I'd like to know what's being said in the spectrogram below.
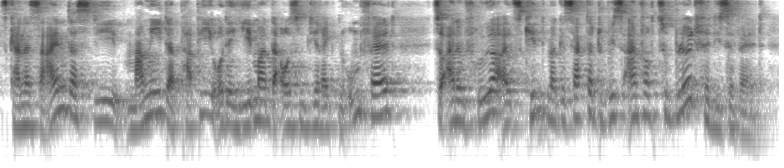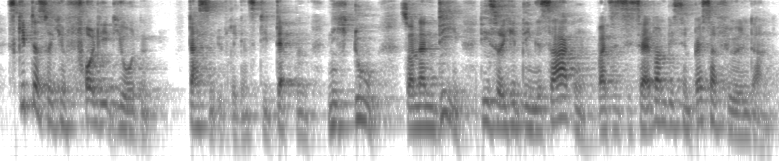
Es kann es sein, dass die Mami, der Papi oder jemand aus dem direkten Umfeld zu einem früher als Kind immer gesagt hat, du bist einfach zu blöd für diese Welt. Es gibt ja solche Vollidioten. Das sind übrigens die Deppen, nicht du, sondern die, die solche Dinge sagen, weil sie sich selber ein bisschen besser fühlen dann.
